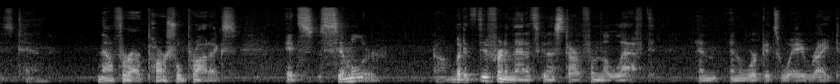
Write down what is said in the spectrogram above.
is 10. Now for our partial products, it's similar, uh, but it's different in that it's going to start from the left and, and work its way right.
